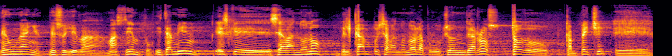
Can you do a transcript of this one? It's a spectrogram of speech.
en un año, eso lleva más tiempo. Y también es que se abandonó el campo y se abandonó la producción de arroz. Todo Campeche eh,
